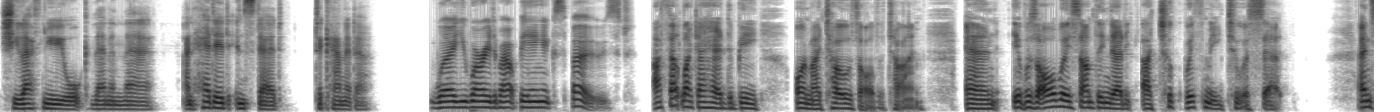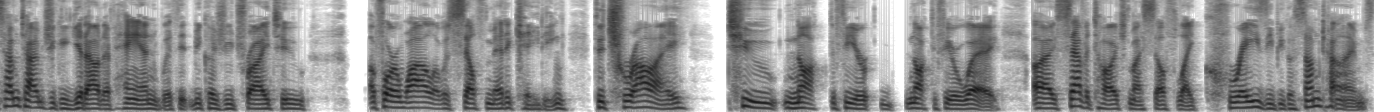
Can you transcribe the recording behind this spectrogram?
She left New York then and there and headed instead to Canada. Were you worried about being exposed? I felt like I had to be on my toes all the time. And it was always something that I took with me to a set. And sometimes you could get out of hand with it because you try to uh, for a while I was self-medicating to try to knock the fear knock the fear away. I sabotaged myself like crazy because sometimes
